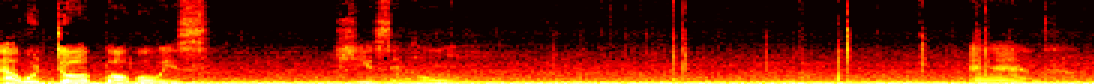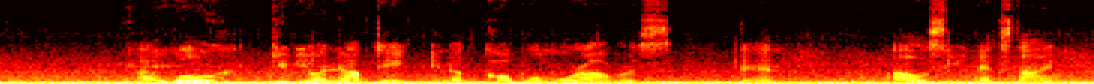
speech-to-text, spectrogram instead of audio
our dog Bobo is she is in home. And I will give you an update in a couple more hours. Then I'll see you next time.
